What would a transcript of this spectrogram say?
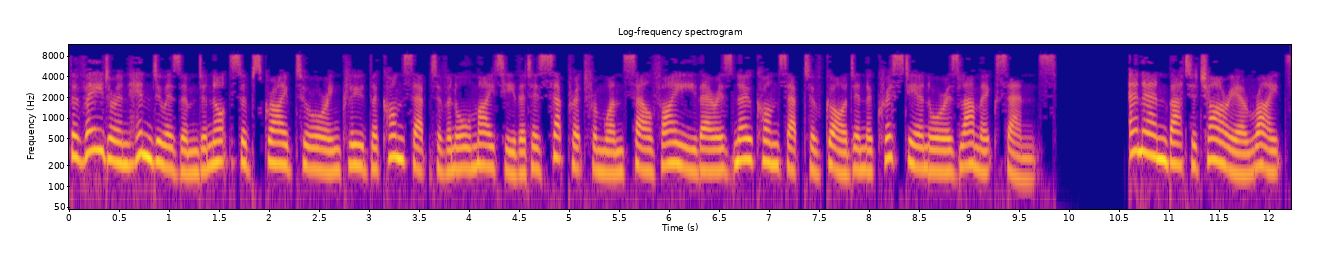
The Veda and Hinduism do not subscribe to or include the concept of an almighty that is separate from oneself i.e. there is no concept of God in the Christian or Islamic sense. N. N. Bhattacharya writes,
